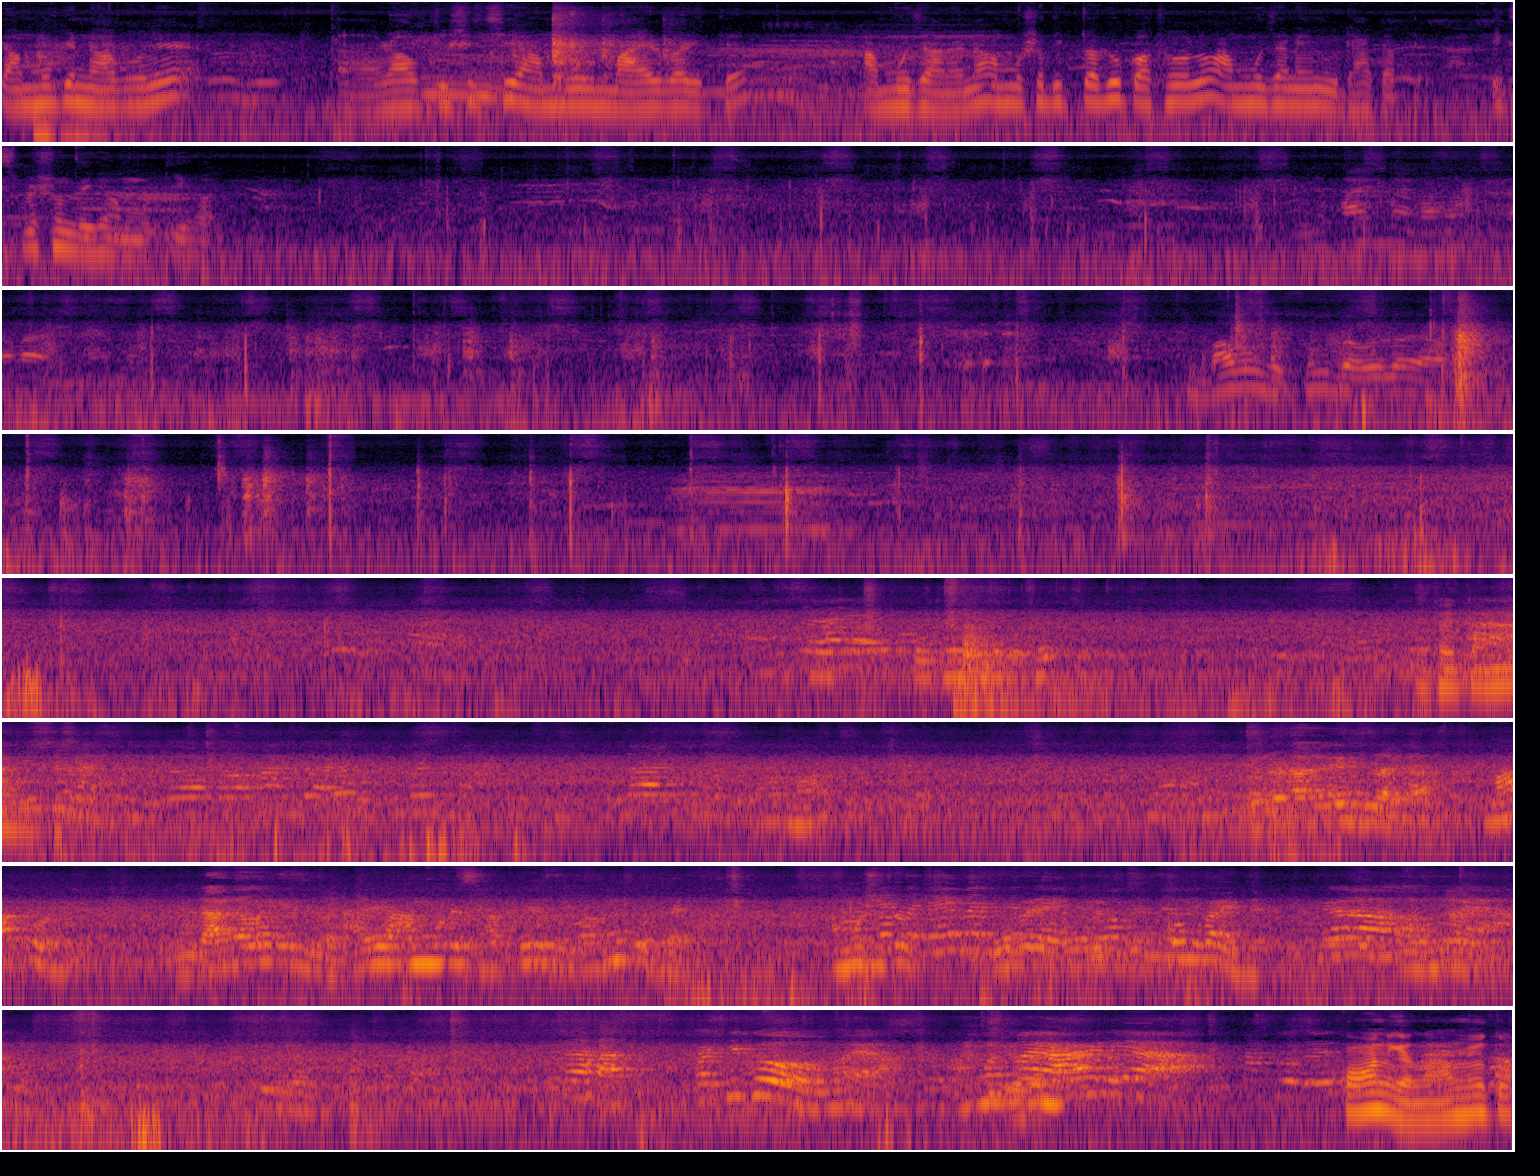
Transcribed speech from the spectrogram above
আজকে আম্মুকে না বলে রাউত এসেছি আম্মুর মায়ের বাড়িতে। আম্মু জানে না, আম্মুর সাথে একটু আগেও কথা হলো, আম্মু জানে আমি ঢাকাতে। এক্সপ্রেশন দেখি আম্মু কী হয়। আমিও সাথে কোন বাড়িতে কখন গেল? আমিও তো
